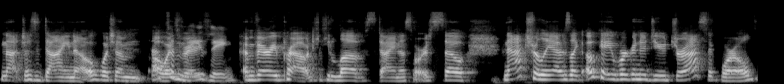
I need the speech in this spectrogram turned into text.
not just Dino, which I'm That's always amazing. very I'm very proud. He loves dinosaurs. So naturally I was like, okay, we're gonna do Jurassic World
